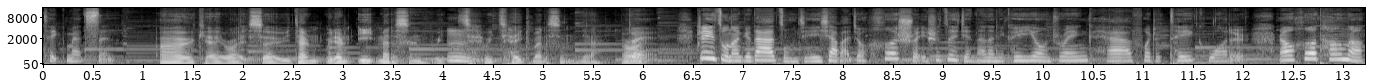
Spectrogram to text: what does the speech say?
take medicine. Okay, right. So we don't. We don't eat medicine. We Mm. t- we take medicine. Yeah. All 对 right.，这一组呢，给大家总结一下吧。就喝水是最简单的，你可以用 drink、have 或者 take water。然后喝汤呢，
